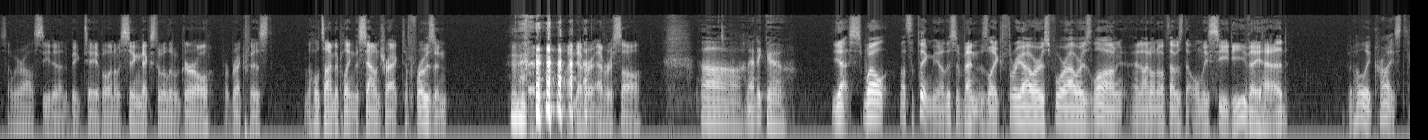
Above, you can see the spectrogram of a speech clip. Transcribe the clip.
So we were all seated at a big table, and I was sitting next to a little girl for breakfast. And the whole time they're playing the soundtrack to Frozen. I never ever saw. Ah, let it go. Yes. Well, that's the thing. You know, this event is like three hours, four hours long, and I don't know if that was the only CD they had. But holy Christ!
